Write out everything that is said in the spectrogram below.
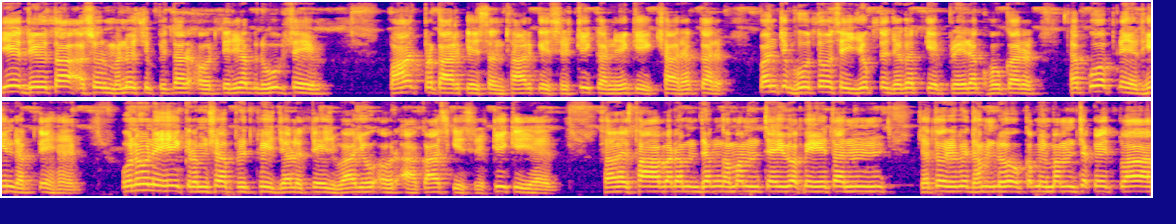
ये देवता, असुर, मनुष्य, पितर और तिरक रूप से पाँच प्रकार के संसार की सृष्टि करने की इच्छा रखकर पंचभूतों से युक्त जगत के प्रेरक होकर सबको अपने अधीन रखते हैं। उन्होंने ही क्रमशः पृथ्वी, जल, तेज, वायु और आकाश की सृष्टि की है। सहस्थावरम जंगमम चैवेतन चतुर्विधम लोकमिम चकृत्वा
